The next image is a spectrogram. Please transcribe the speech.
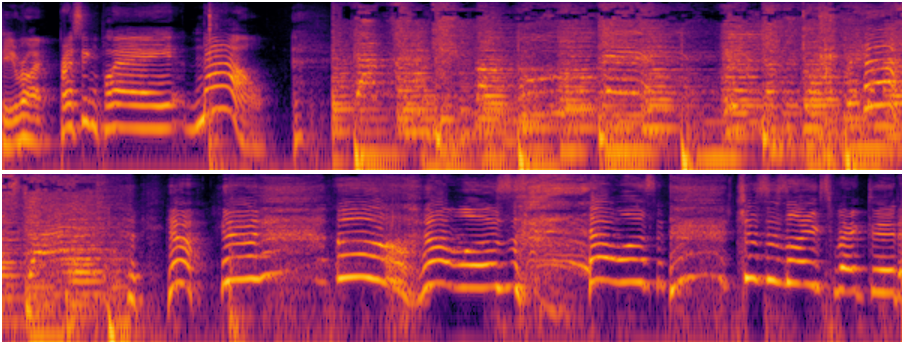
you right, pressing play now! oh, that was that was just as I expected.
